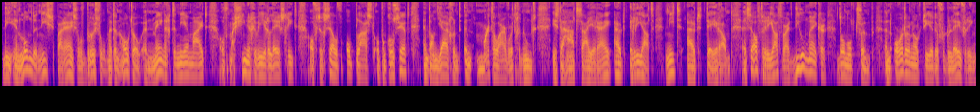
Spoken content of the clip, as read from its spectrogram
die in Londen, Nice, Parijs of Brussel met een auto een menigte neermaait, of machinegeweren leegschiet, of zichzelf opblaast op een concert en dan juichend een martelaar wordt genoemd, is de haatzaaierij uit Riyadh, niet uit Teheran. Hetzelfde Riyadh waar dealmaker Donald Trump een order noteerde voor de levering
